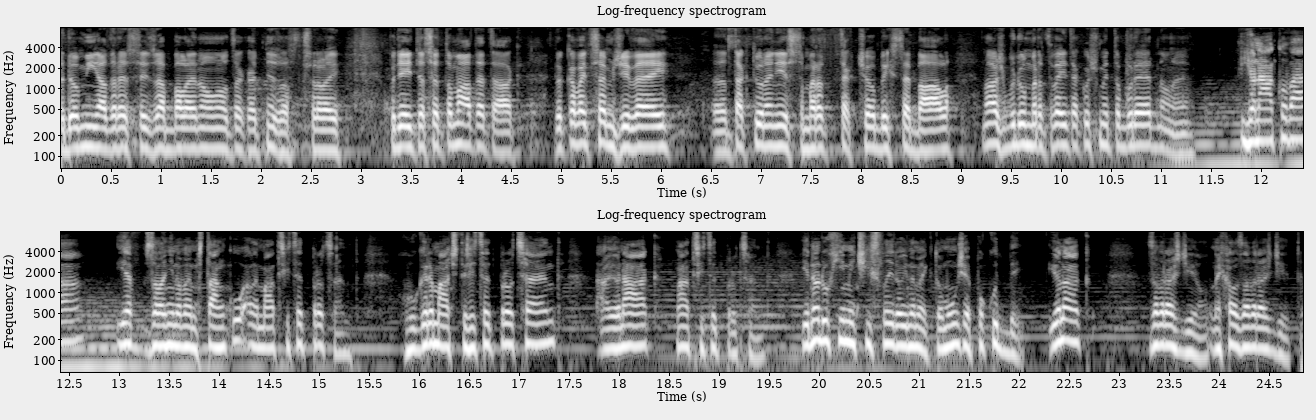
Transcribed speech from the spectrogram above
eh, do mý adresy zabalenou, no tak ať mě zastřeli. Podívejte se, to máte tak. Dokavať jsem živej, eh, tak tu není smrt, tak čeho bych se bál. No až budu mrtvej, tak už mi to bude jedno, ne? Jonáková je v zeleninovém stánku, ale má 30%. Huger má 40% a Jonák má 30%. Jednoduchými čísly dojdeme k tomu, že pokud by Jonák zavraždil, nechal zavraždit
